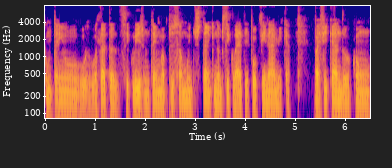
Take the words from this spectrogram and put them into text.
como tem o, o, atleta de ciclismo tem uma posição muito estanque na bicicleta e pouco dinâmica, vai ficando com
